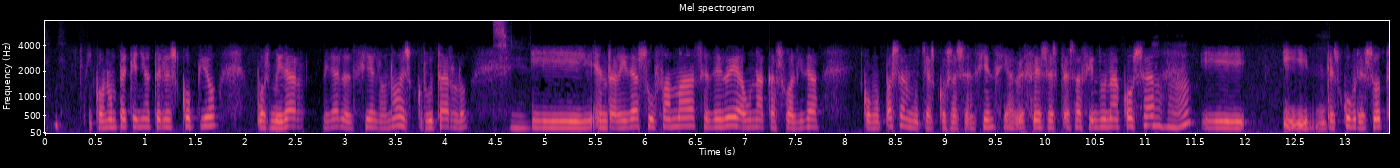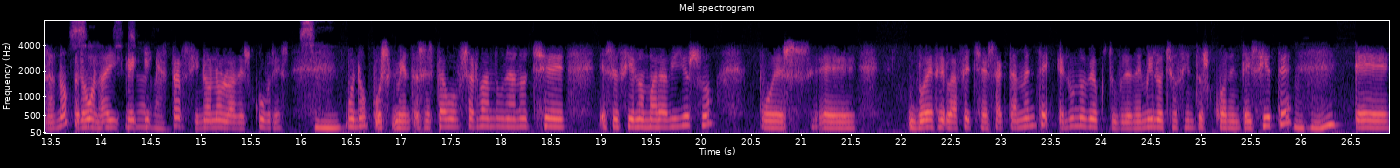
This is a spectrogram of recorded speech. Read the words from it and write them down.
y con un pequeño telescopio pues mirar mirar el cielo, ¿no? Escrutarlo Sí. y en realidad su fama se debe a una casualidad, como pasan muchas cosas en ciencia. A veces estás haciendo una cosa y y descubres otra, ¿no? Pero Sí, bueno, hay, sí, que- hay que verdad. estar, si no, no la descubres. Sí. Bueno, pues mientras estaba observando una noche ese cielo maravilloso, pues eh, voy a decir la fecha exactamente, el 1 de octubre de 1847, Ujú. eh,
